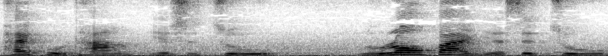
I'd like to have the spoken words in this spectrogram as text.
排骨汤也是猪，卤肉饭也是猪，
